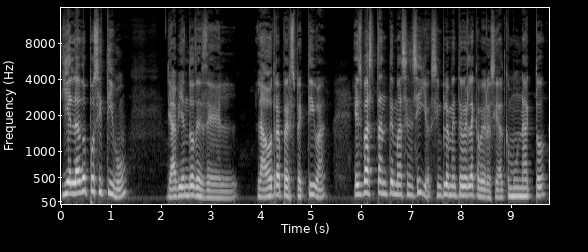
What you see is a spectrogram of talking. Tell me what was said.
Y el lado positivo, ya viendo desde la otra perspectiva, es bastante más sencillo, simplemente ver la caballerosidad como un acto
